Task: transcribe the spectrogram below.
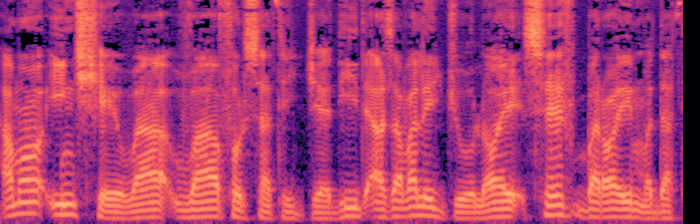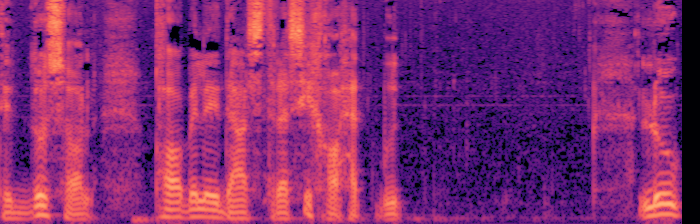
اما این شیوه و فرصت جدید از اول جولای صرف برای مدت دو سال قابل دسترسی خواهد بود. لوک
